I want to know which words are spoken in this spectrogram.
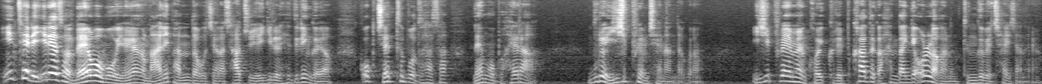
인텔이 이래서 램오버 영향을 많이 받는다고 제가 자주 얘기를 해드린 거예요. 꼭 Z보드 사서 램오버 해라. 무려 20프레임 차이 난다고요. 20프레임이면 거의 그래픽카드가 한 단계 올라가는 등급의 차이잖아요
